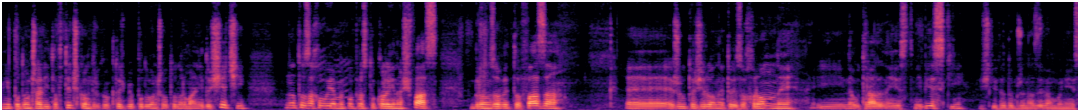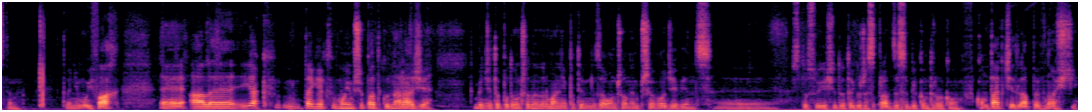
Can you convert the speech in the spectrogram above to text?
nie podłączali to wtyczką, tylko ktoś by podłączył to normalnie do sieci, no to zachowujemy po prostu kolejność faz. Brązowy to faza, e, żółto-zielony to jest ochronny i neutralny jest niebieski, jeśli to dobrze nazywam, bo nie jestem, to nie mój fach, e, ale jak, tak jak w moim przypadku na razie będzie to podłączone normalnie po tym załączonym przewodzie, więc e, stosuję się do tego, że sprawdzę sobie kontrolką w kontakcie dla pewności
